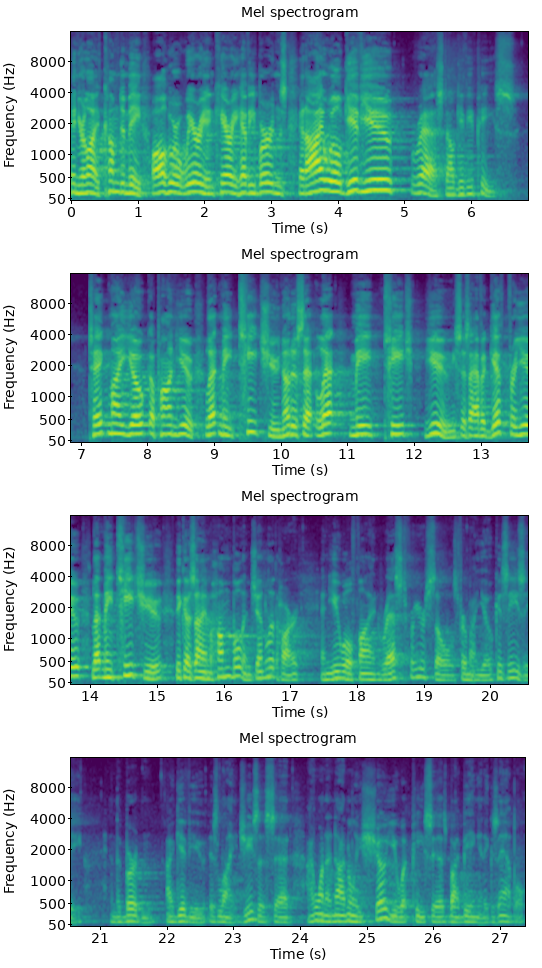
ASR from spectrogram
in your life. Come to me, all who are weary and carry heavy burdens, and I will give you rest. I'll give you peace. Take my yoke upon you. Let me teach you. Notice that, let me teach you. He says, I have a gift for you. Let me teach you because I am humble and gentle at heart, and you will find rest for your souls, for my yoke is easy and the burden I give you is light. Jesus said, I want to not only show you what peace is by being an example,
